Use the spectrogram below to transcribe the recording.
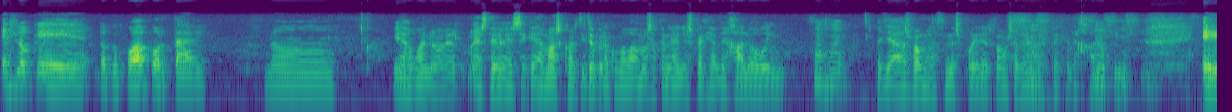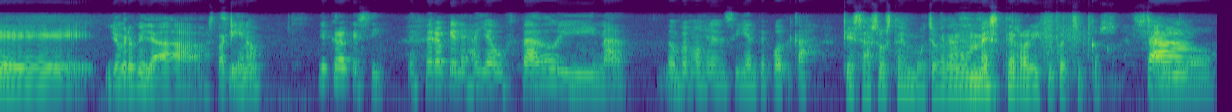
es lo que, lo que puedo aportar. No. Ya, bueno, a ver, este se queda más cortito, pero como vamos a tener el especial de Halloween, ya os vamos haciendo spoilers, vamos a ver el especial de Halloween. Eh, yo creo que ya hasta aquí. ¿no? Yo creo que sí. Espero que les haya gustado y nada. Nos Mm. vemos en el siguiente podcast. Que se asusten mucho, que tengan un mes terrorífico, chicos. Chao. Chaito.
